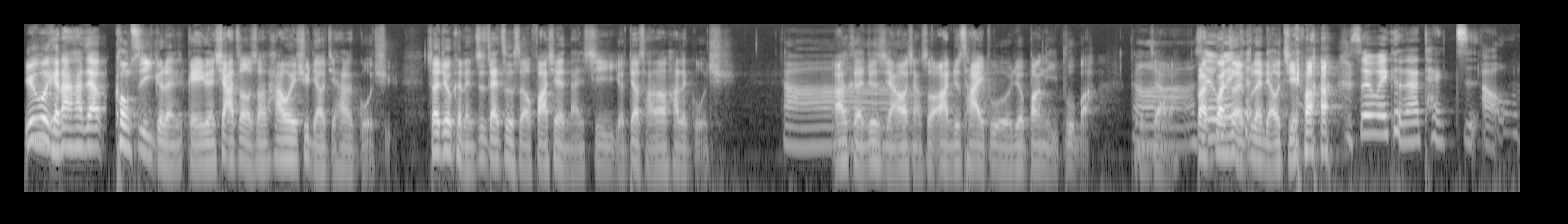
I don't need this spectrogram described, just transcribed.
因为魏可纳他在控制一个人，给一个人下咒的时候，他会去了解他的过去，所以就可能就在这个时候发现南希有调查到他的过去。啊，他可能就是想要想说啊，你就差一步，我就帮你一步吧，这样吧，不然观众也不能了解嘛。所以我也可能他太自傲了。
